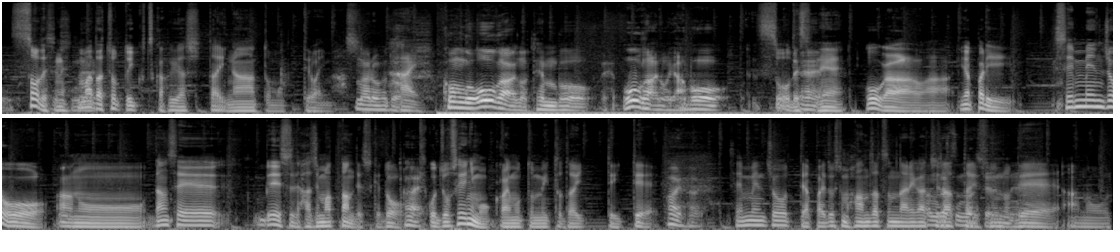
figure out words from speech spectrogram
い、ね、そうですね。まだちょっといくつか増やしたいなと思ってはいます。なるほど、はい、今後オーガーの展望オーガーの野望。そうですね、えー、オーガーはやっぱり洗面所を、あのー、男性ベースで始まったんですけど、はい、結構女性にもお買い求めいただいていて、はいはい、洗面所ってやっぱりどうしても煩雑になりがちだったりするので、ね、あの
